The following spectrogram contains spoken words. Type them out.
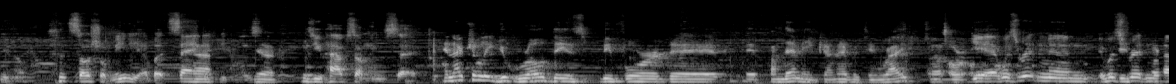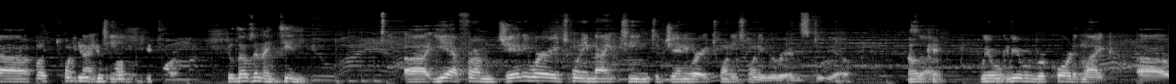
you know, social media, but saying Yeah. it because, Yeah. because you have something to say. And actually, you wrote this before the, the pandemic and everything, right? Uh, or Yeah, it was written in it was written uh, You- you 2019. 2019. Uh, yeah, from January 2019 to January 2020, we were in studio. So Okay. we were we were recording like uh,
